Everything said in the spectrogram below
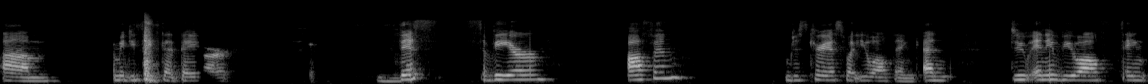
Um, I mean, do you think that they are this severe often? I'm just curious what you all think. And do any of you all think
